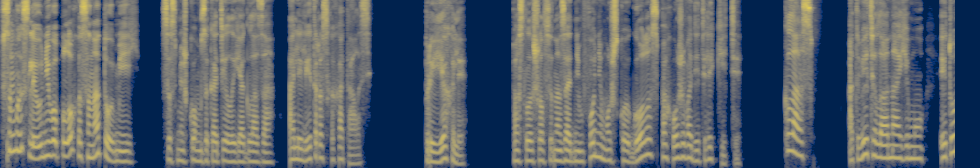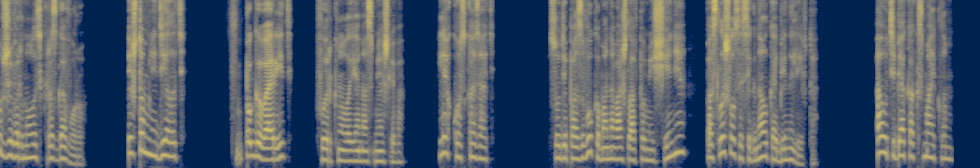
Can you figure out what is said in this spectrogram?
«В смысле, у него плохо с анатомией?» Со смешком закатила я глаза, а Лилит расхохоталась. «Приехали?» — послышался на заднем фоне мужской голос, похожий водителя Китти. «Класс», — ответила она ему и тут же вернулась к разговору. «И что мне делать?» «Поговорить», — фыркнула я насмешливо. «Легко сказать. Судя по звукам, она вошла в помещение, послышался сигнал кабины лифта. «А у тебя как с Майклом?»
